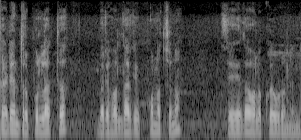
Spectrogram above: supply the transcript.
ಗಾಡಿ ಅಂತೂ ಫುಲ್ ಆಯ್ತು ಬರೀ ಹೊಲ್ದಾರಿಗೆ ಫೋನ್ ಹಚ್ಚನು. ಸೀದಾ ಹೊಲಕ್ಕೆ ಹೋಗ್ಬಿಡು ನಿನ್ನ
